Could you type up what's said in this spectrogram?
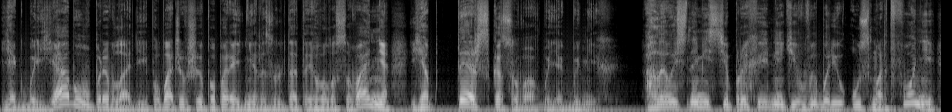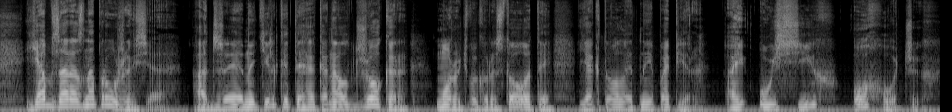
Якби я був при владі і побачивши попередні результати голосування, я б теж скасував би, якби міг. Але ось на місці прихильників виборів у смартфоні я б зараз напружився. Адже не тільки ТГ-канал Джокер можуть використовувати як туалетний папір, а й усіх охочих.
